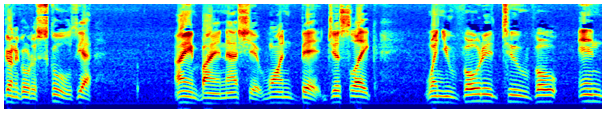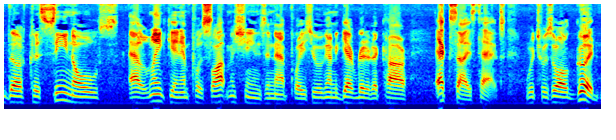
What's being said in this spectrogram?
gonna go to schools. Yeah, I ain't buying that shit one bit. Just like when you voted to vote in the casinos at Lincoln and put slot machines in that place, you were going to get rid of the car excise tax, which was all good.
